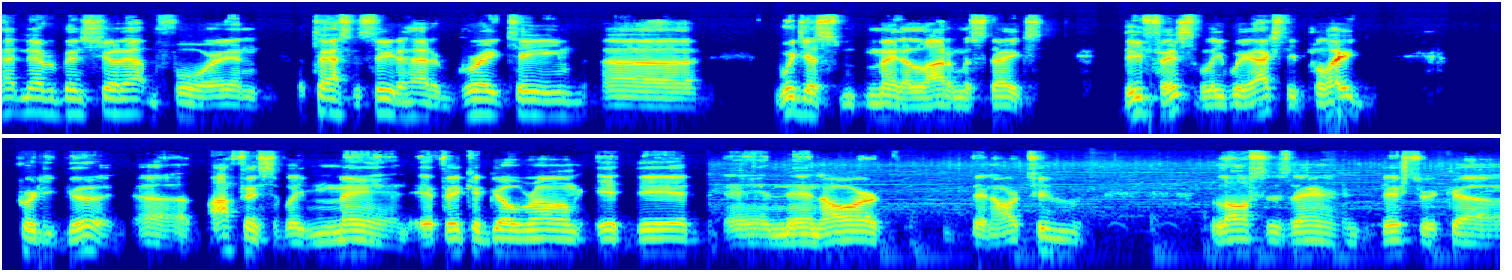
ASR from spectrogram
had never been shut out before, and Atascocita had a great team. Uh, we just made a lot of mistakes. Defensively, we actually played pretty good. Uh, offensively, man, if it could go wrong, it did. And then our then our two losses there in district, uh,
